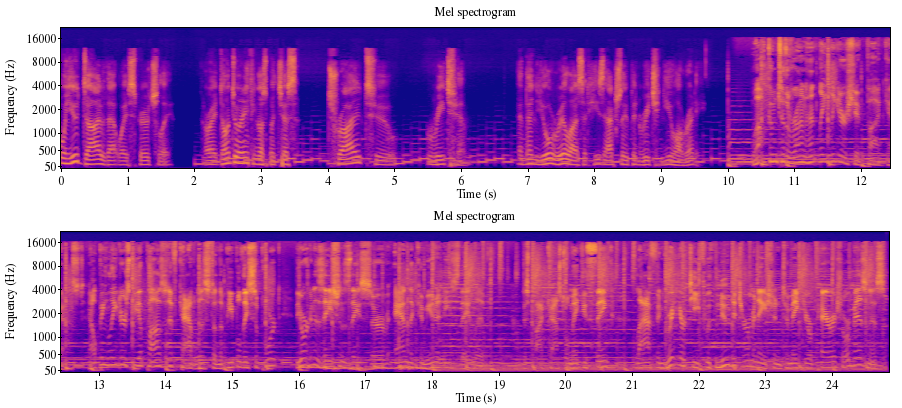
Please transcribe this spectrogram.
when you dive that way spiritually, all right, don't do anything else but just try to reach him. And then you'll realize that he's actually been reaching you already. Welcome to the Ron Huntley Leadership Podcast, helping leaders be a positive catalyst on the people they support, the organizations they serve, and the communities they live. This podcast will make you think, laugh, and grit your teeth with new determination to make your parish or business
